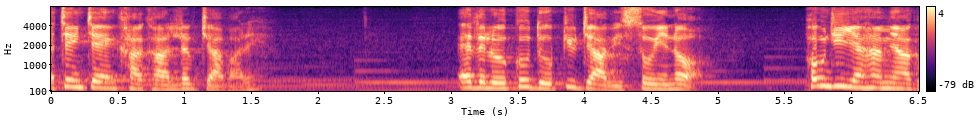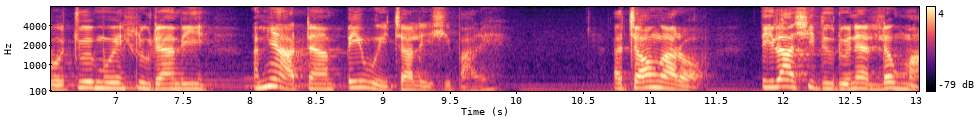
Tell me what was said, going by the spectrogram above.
အကြိမ်ကြိမ်ခါခါလောက်ကြပါတယ်။အဲ့ဒါလိုကုသိုလ်ပြုကြပြီးဆိုရင်တော့ဖုန်ကြီးယဟန်များကိုတွေးမွေးလှူဒန်းပြီးအမျှအတန်းပေးဝေကြလိမ့်ရှိပါတယ်။အကြောင်းကတော့တီလာရှိသူတွေနဲ့လုံမှ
